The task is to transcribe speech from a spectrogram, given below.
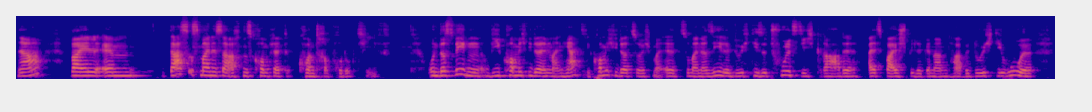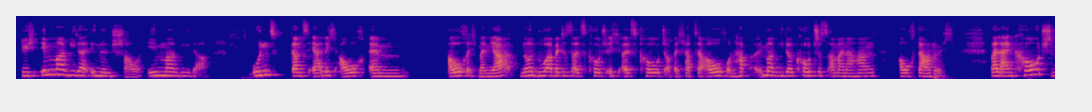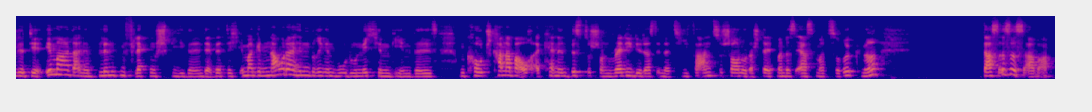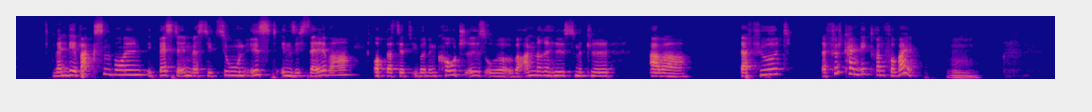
Ja, weil ähm, das ist meines Erachtens komplett kontraproduktiv. Und deswegen, wie komme ich wieder in mein Herz? Wie komme ich wieder zu, äh, zu, meiner Seele durch diese Tools, die ich gerade als Beispiele genannt habe, durch die Ruhe, durch immer wieder Innenschau, immer wieder. Und ganz ehrlich auch ähm, auch, ich meine, ja, ne, du arbeitest als Coach, ich als Coach, aber ich hatte auch und habe immer wieder Coaches an meiner Hand, auch dadurch. Weil ein Coach wird dir immer deine blinden Flecken spiegeln, der wird dich immer genau dahin bringen, wo du nicht hingehen willst. Ein Coach kann aber auch erkennen, bist du schon ready, dir das in der Tiefe anzuschauen oder stellt man das erstmal zurück, ne? Das ist es aber. Wenn wir wachsen wollen, die beste Investition ist in sich selber, ob das jetzt über einen Coach ist oder über andere Hilfsmittel. Aber da führt, da führt kein Weg dran vorbei. Hm.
